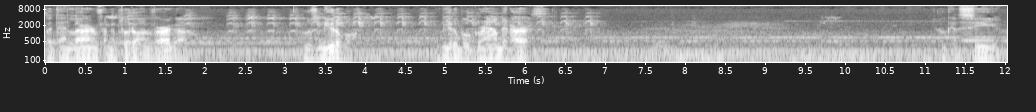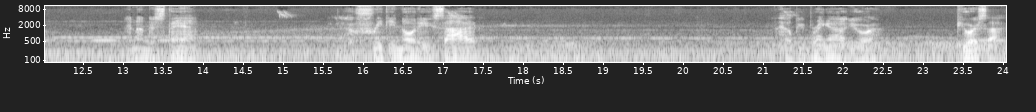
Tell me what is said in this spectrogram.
But then learn from the Pluto and Virgo, who's mutable, mutable grounded earth. Who can see you and understand freaky, naughty side. Help you bring out your pure side.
